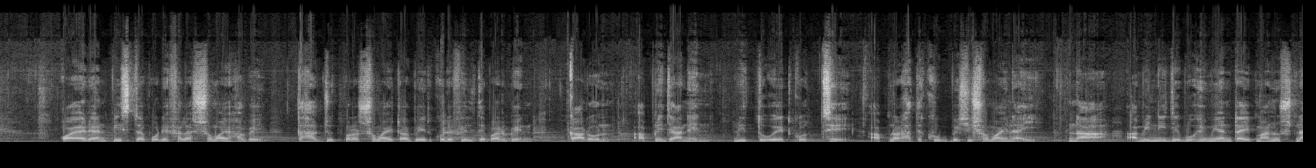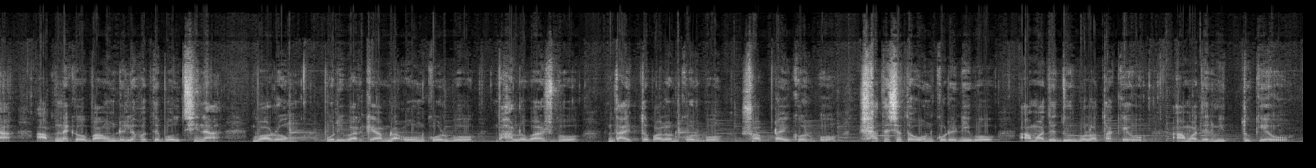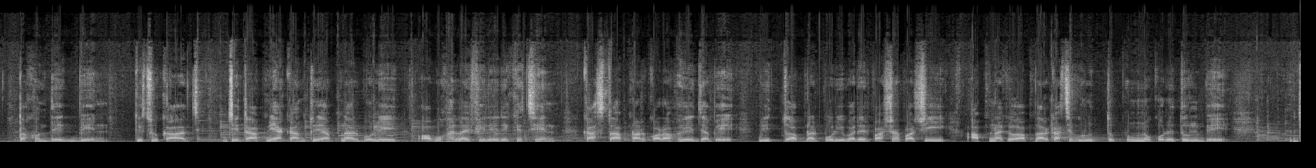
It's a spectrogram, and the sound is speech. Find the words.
ওয়ার অ্যান্ড পিসটা পড়ে ফেলার সময় হবে। তাহাজুদ পড়ার সময়টা বের করে ফেলতে পারবেন। কারণ আপনি জানেন, মৃত্যু ওয়েট করছে। আপনার হাতে খুব বেশি সময় নাই। না, আমি নিজে বহিমিয়ান টাইপ মানুষ না, আপনাকেও বাউন্ডারি হতে বলছি না। বরং পরিবারকে আমরা ওন করব, ভালোবাসবো, দায়িত্ব পালন করব, সবটাই করব। সাথে সাথে ওন করে নিব আমাদের দুর্বলতাকেও, আমাদের মৃত্যুকেও। তখন দেখবেন কিছু কাজ যেটা আপনি একান্তই আপনার বলে অবহেলায় ফেলে রেখেছেন, কাজটা আপনার করা হয়ে যাবে। মৃত্যু আপনার পরিবারের পাশাপাশি আপনাকেও আপনার কাছে গুরুত্বপূর্ণ করে তুলবে।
